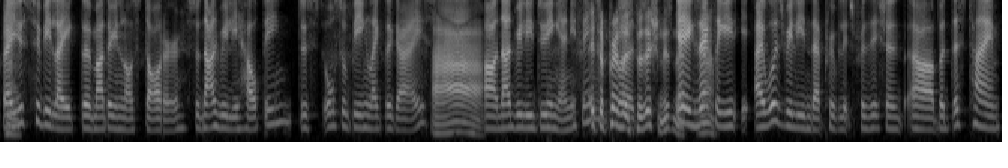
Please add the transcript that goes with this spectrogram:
but I used to be like the mother-in-law's daughter, so not really helping, just also being like the guys, Ah, uh, not really doing anything. it's a privileged but- position, isn't it? Yeah, exactly. I was really in that privileged position, uh, but this time,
